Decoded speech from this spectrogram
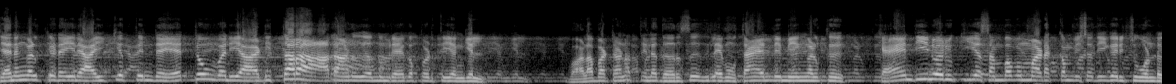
ജനങ്ങൾക്കിടയിലെ ഐക്യത്തിന്റെ ഏറ്റവും വലിയ അടിത്തറ അതാണ് എന്നും രേഖപ്പെടുത്തിയെങ്കിൽ വളപട്ടണത്തിലെ ദർസിലെ മുത്തായല്യങ്ങൾക്ക് ക്യാന്റീൻ ഒരുക്കിയ സംഭവം അടക്കം വിശദീകരിച്ചുകൊണ്ട്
